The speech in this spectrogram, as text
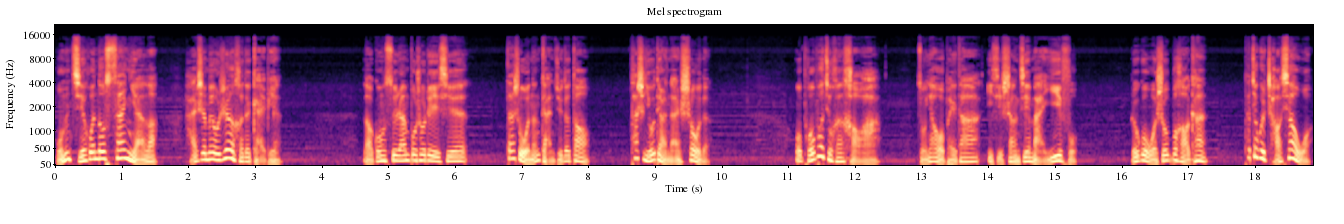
我们结婚都三年了，还是没有任何的改变。老公虽然不说这些，但是我能感觉得到，他是有点难受的。我婆婆就很好啊，总要我陪她一起上街买衣服。如果我说不好看，她就会嘲笑我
